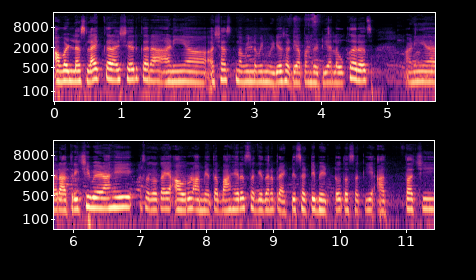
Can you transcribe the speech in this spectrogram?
आवडल्यास लाईक करा शेअर करा आणि अशाच नवीन नवीन व्हिडिओसाठी आपण भेटूया लवकरच. आणि रात्रीची वेळ आहे सगळं काही आवरून आम्ही आता बाहेरच सगळेजण प्रॅक्टिससाठी भेटतो. तसं की आत्ताची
